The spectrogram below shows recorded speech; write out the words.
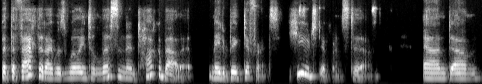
but the fact that I was willing to listen and talk about it made a big difference, huge difference to them and um,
